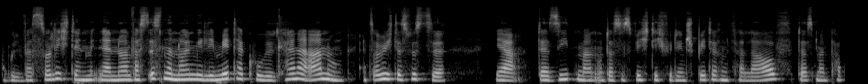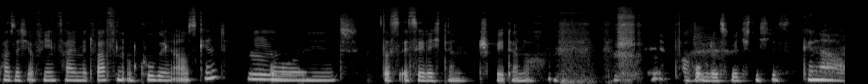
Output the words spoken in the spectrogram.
Kugel. Was soll ich denn mit 'ner neun was ist 'ne 9 mm Kugel? Keine Ahnung. Als ob ich das wüsste. Ja, da sieht man und das ist wichtig für den späteren Verlauf, dass mein Papa sich auf jeden Fall mit Waffen und Kugeln auskennt. Mhm. Und das erzähle ich dann später noch, warum das wichtig ist. Genau.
